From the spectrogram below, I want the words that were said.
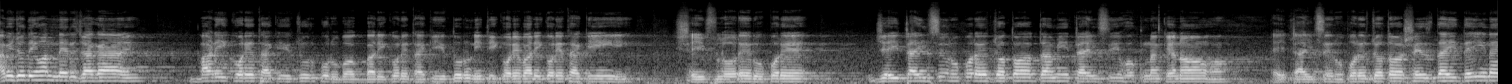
আমি যদি অন্যের জায়গায় বাড়ি করে থাকি, জোরপূর্বক বাড়ি করে থাকি, দুর্নীতি করে বাড়ি করে থাকি, সেই ফ্লোরের উপরে, যেই টাইলসের উপরে যত দামি টাইলসই হোক না কেন এই টাইলসের উপরে যত সেজদাই দেই না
